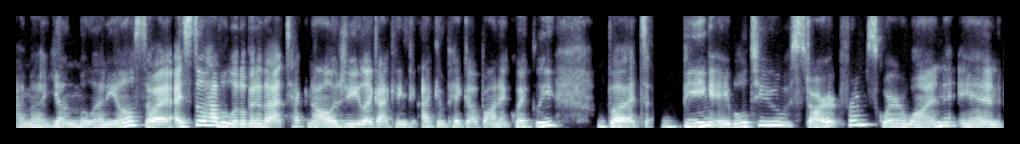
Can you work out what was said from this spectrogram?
I'm a young millennial, so I, I still have a little bit of that technology. Like I can I can pick up on it quickly, but being able to start from square one and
